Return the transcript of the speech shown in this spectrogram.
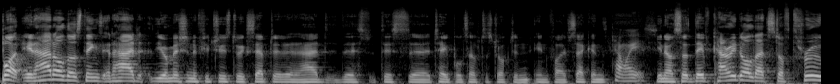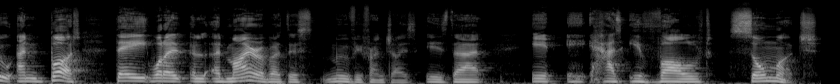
but it had all those things it had your mission if you choose to accept it it had this this uh, tape will self-destruct in, in five seconds Can't wait. you know so they've carried all that stuff through and but they what i uh, admire about this movie franchise is that it, it has evolved so much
